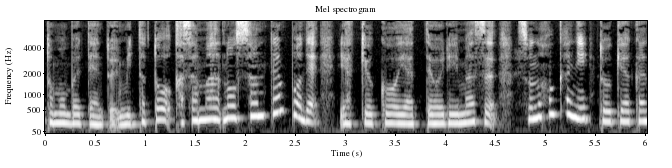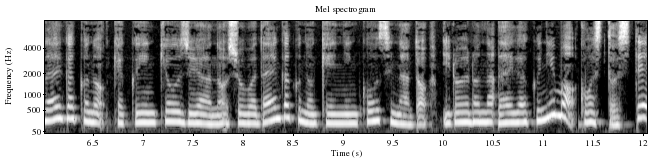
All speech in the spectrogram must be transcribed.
友部店という三田と笠間の3店舗で薬局をやっております。その他に東京科大学の客員教授やの昭和大学の兼任講師など、いろいろな大学にも講師としてお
